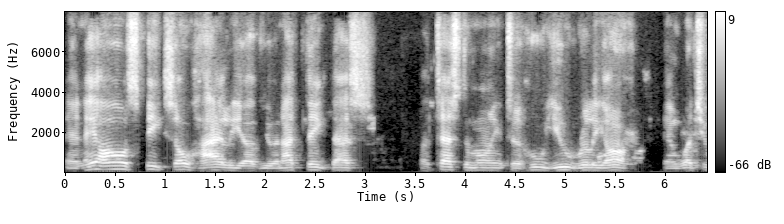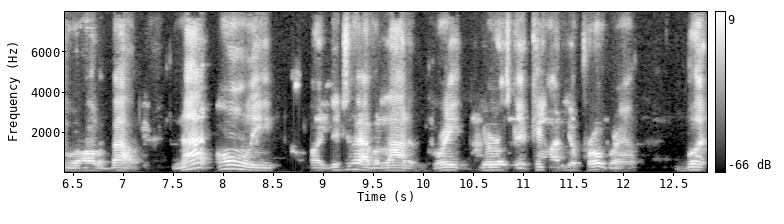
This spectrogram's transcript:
and they all speak so highly of you. And I think that's a testimony to who you really are and what you were all about. Not only uh, did you have a lot of great girls that came out of your program, but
